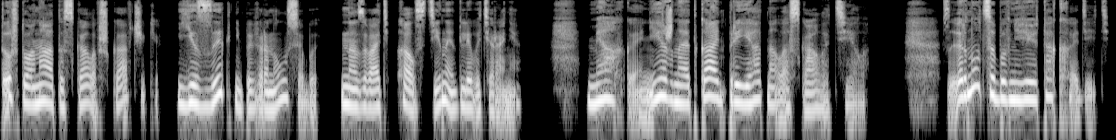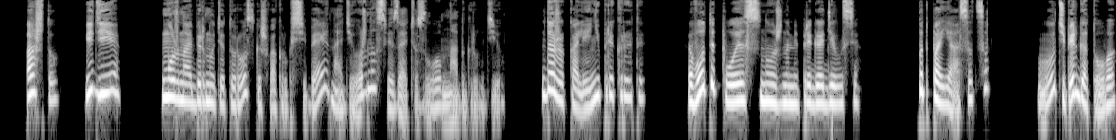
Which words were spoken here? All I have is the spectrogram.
То, что она отыскала в шкафчике, язык не повернулся бы назвать холстиной для вытирания. Мягкая, нежная ткань приятно ласкала тело. Завернуться бы в нее и так ходить. А что? Идея. Можно обернуть эту роскошь вокруг себя и надежно связать узлом над грудью. Даже колени прикрыты. Вот и пояс с ножнами пригодился подпоясаться. Вот теперь готово.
